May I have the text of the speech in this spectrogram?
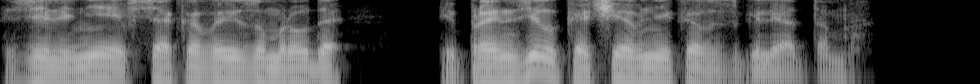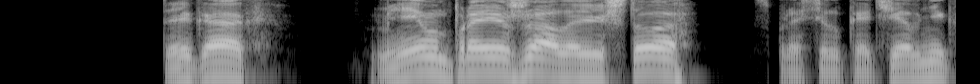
зеленее всякого изумруда, и пронзил кочевника взглядом. «Ты как? Мимо проезжал или что?» — спросил кочевник,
